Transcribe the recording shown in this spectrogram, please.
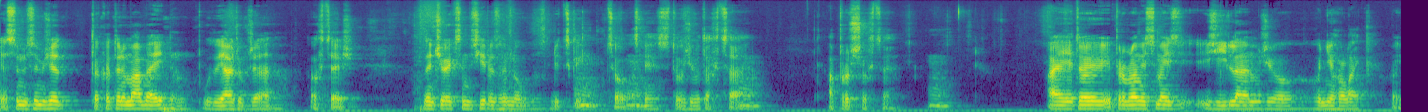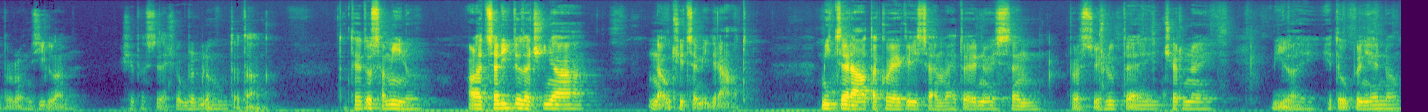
já si myslím, že takhle to nemá být, no, pokud to děláš dobře a chceš. Ten člověk se musí rozhodnout vždycky, hmm. co vlastně z toho života chce hmm. a proč to chce. A je to i problém, jestli mají s jídlem, že jo, hodně holek mají problém s jídlem, že prostě začnou blbnout a tak. Tak to je to samý, no. Ale celý to začíná naučit se mít rád mít se rád takový, jaký jsem. Je to jedno, jestli jsem prostě žlutý, černý, bílej, je to úplně jedno.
